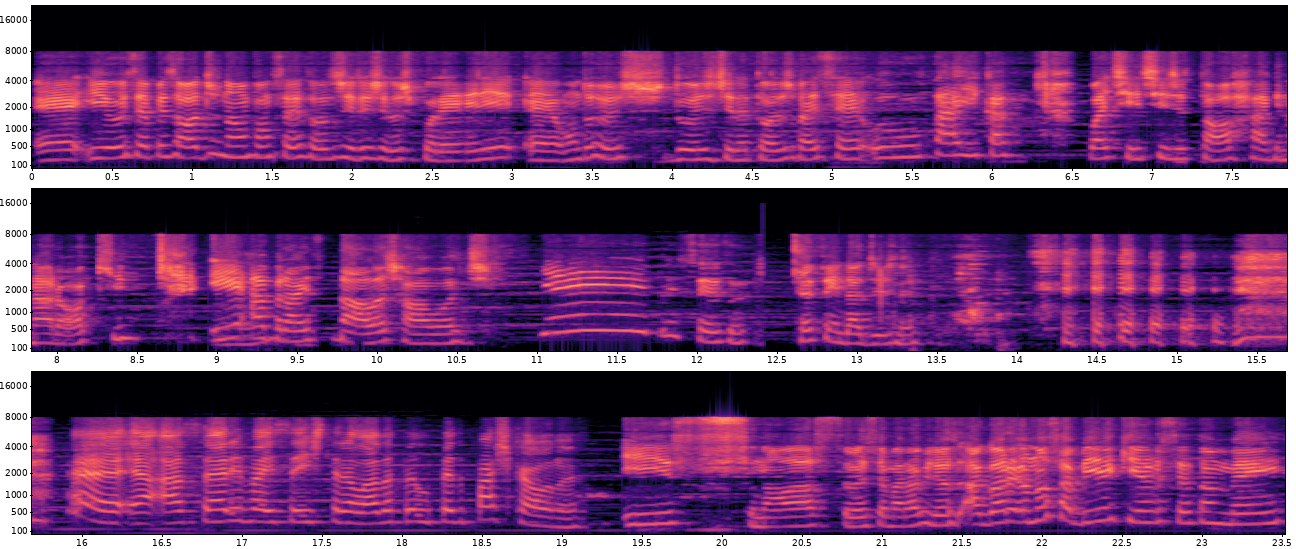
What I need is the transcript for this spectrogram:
É, e os episódios não vão ser todos dirigidos por ele. É, um dos, dos diretores vai ser o Taika Waititi de Thor Ragnarok e uhum. a Bryce Dallas Howard. Yay, princesa! Refém da Disney. É, é, a série vai ser estrelada pelo Pedro Pascal, né? Isso, nossa, vai ser maravilhoso. Agora, eu não sabia que ia ser também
